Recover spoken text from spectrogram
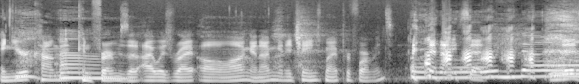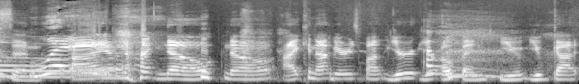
and your comment confirms that I was right all along, and I'm going to change my performance." and I said, Listen, Wait. I am not. No, no, I cannot be responsible. You're you're open. You you've got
